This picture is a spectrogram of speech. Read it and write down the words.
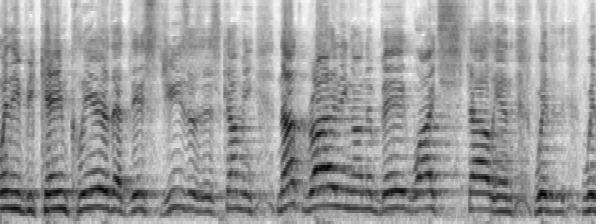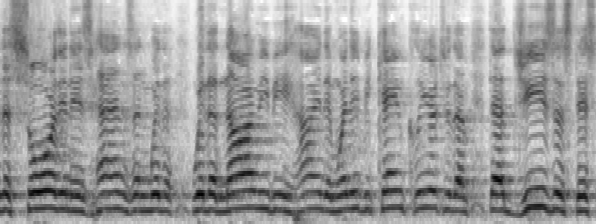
when it became clear that this Jesus is coming, not riding on a big white stallion with, with a sword in his hands and with, with an army behind him, when it became clear to them that Jesus, this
